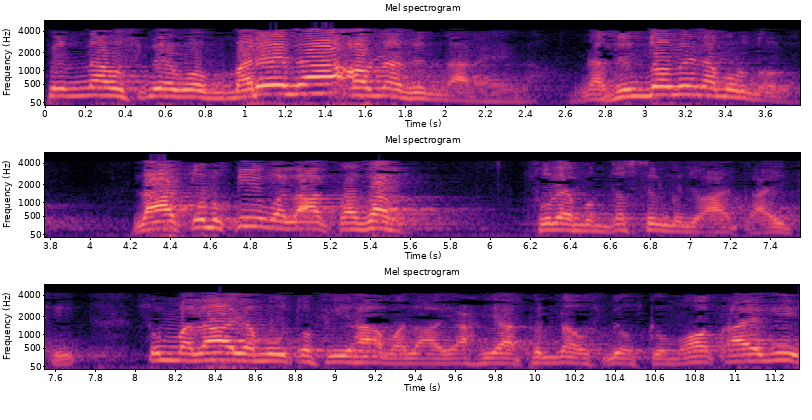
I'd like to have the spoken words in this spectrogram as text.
پھر نہ اس میں وہ مرے گا اور نہ زندہ رہے گا، نہ زندوں میں نہ مردوں میں۔ لا تمکی ولا تذر۔ سورہ مدثر میں جو آیت آئی تھی۔ سم لا یمو تو فیحا ولا یا پھر نہ اس میں اس کو موت آئے گی،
